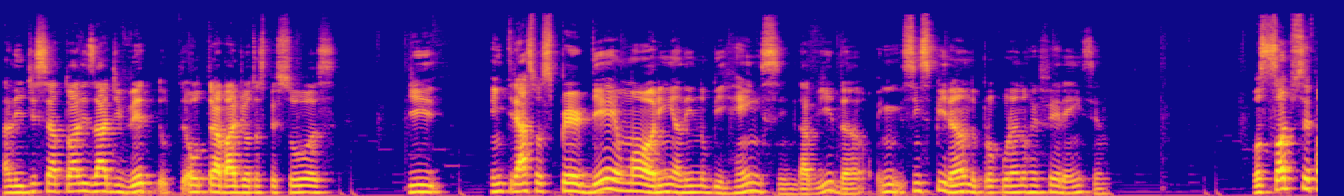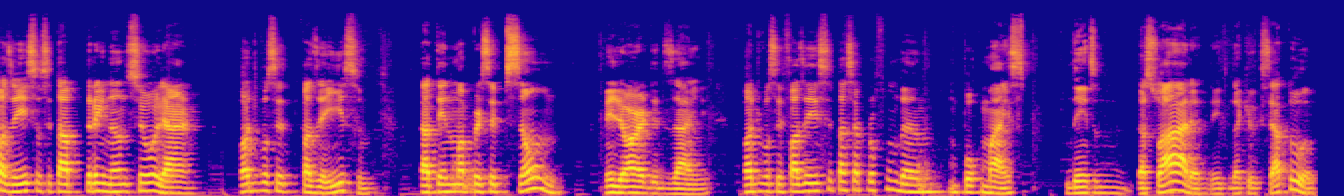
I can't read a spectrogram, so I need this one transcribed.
ali de se atualizar, de ver o, trabalho de outras pessoas, de entre aspas, perder uma horinha ali no Behance da vida, se inspirando, procurando referência. Só de você fazer isso, você está treinando seu olhar. Só de você fazer isso, está tendo uma percepção melhor de design. Só de você fazer isso, você está se aprofundando um pouco mais dentro da sua área, dentro daquilo que você atua.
